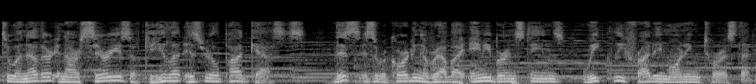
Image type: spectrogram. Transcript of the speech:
to another in our series of Kehillat Israel podcasts. This is a recording of Rabbi Amy Bernstein's weekly Friday morning Torah study.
